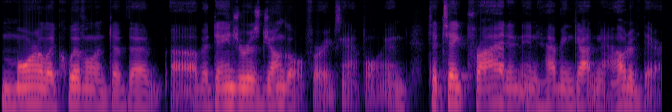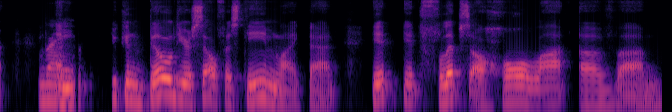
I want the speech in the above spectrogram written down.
moral equivalent of the uh, of a dangerous jungle, for example, and to take pride in, in having gotten out of there. Right. And you can build your self-esteem like that. It it flips a whole lot of um,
